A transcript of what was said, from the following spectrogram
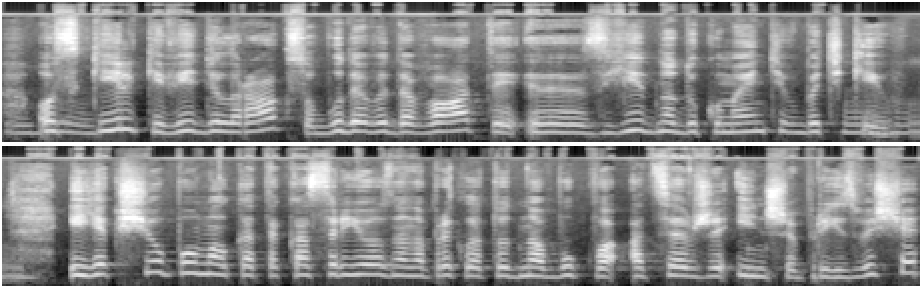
Так, оскільки відділ РАКСу буде видавати е, згідно документів батьків. І якщо помилка така серйозна, наприклад, одна буква, а це вже інше прізвище,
